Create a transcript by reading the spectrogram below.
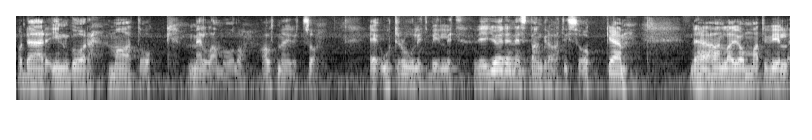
och där ingår mat och mellanmål och allt möjligt så är otroligt billigt. Vi gör det nästan gratis och eh, det här handlar ju om att vi vill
